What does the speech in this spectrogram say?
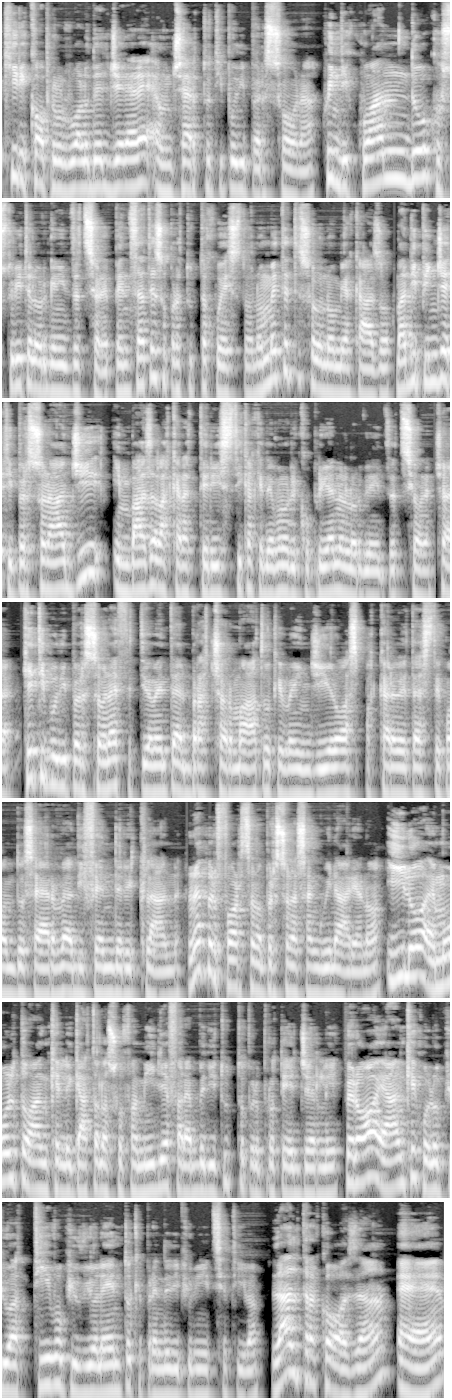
chi ricopre un ruolo del genere è un certo tipo di persona. Quindi quando costruite l'organizzazione pensate soprattutto a questo, non mettete solo nomi a caso, ma dipingete i personaggi in base alla caratteristica che devono ricoprire nell'organizzazione. Cioè, che tipo di persona effettivamente è il braccio armato che va in giro a spaccare le teste quando serve, a difendere il clan. Non è per forza una persona sanguinaria, no? Ilo è molto anche legato alla sua famiglia e farebbe di tutto per proteggerli, però è anche quello più attivo, più violento che prende di più l'iniziativa. L'altra cosa è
